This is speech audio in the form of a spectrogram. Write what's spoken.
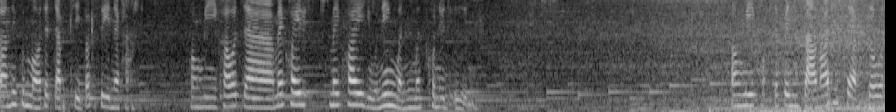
ตอนที่คุณหมอจะจับฉีดวัคซีนนะคะทองมีเขาจะไม่ค่อยไม่ค่อยอยู่นิ่งเหมือนเหมือนคนอื่นๆทองมีจะเป็นสาวน้อยที่แสบซน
